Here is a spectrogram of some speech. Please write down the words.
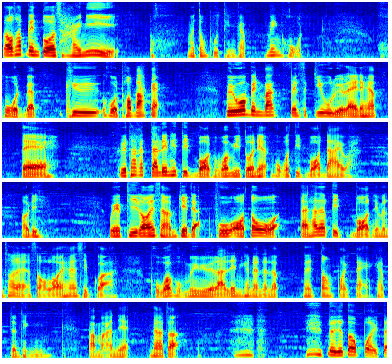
แล้วถ้าเป็นตัวชายนี่ ไม่ต้องพูดถึงครับ แม่งโหด โหดแบบคือโหดพอบั๊กอะไม่รู้ว่าเป็นบั๊กเป็นสกิลหรืออะไรนะครับ แต่คือถ้าจะเล่นให้ติดบอร์ดผมว่ามีตัวเนี้ย ผมว่าติดบอร์ดได้วะเอาดิ เวฟที่ร้อยสามเจ็ดอะฟูลออโต้อะแต่ถ้าจะติดบอร์ดนี่มันเท่าไหร่สองร้อยห้าสิบกว่า ผมว่าผมไม่มีเวลาเล่นขนาดนั้นหรอกน่าจะต้องปล่อยแตกครับ จนถึงประมาณเนี้ย น่าจะน่าจะต้องปล่อยแต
